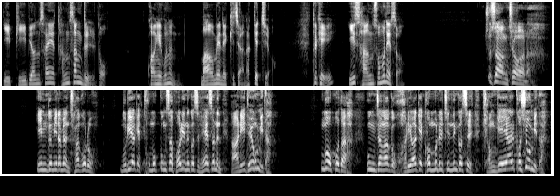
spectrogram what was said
이 비변사의 당상들도 광해군은 마음에 내키지 않았겠지요. 특히 이 상소문에서 주상 전하, 임금이라면 좌고로 무리하게 토목공사 벌이는 것을 해서는 아니 되옵니다. 무엇보다 웅장하고 화려하게 건물을 짓는 것을 경계해야 할 것이옵니다.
